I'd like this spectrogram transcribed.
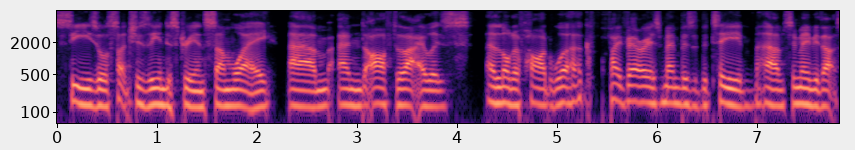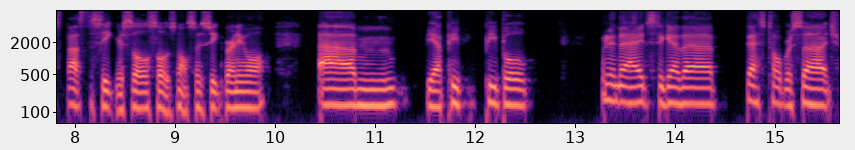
sees or touches the industry in some way. Um, and after that, it was a lot of hard work by various members of the team. Um, so maybe that's that's the secret sauce, or it's not so secret anymore. Um, yeah, pe- people putting their heads together, desktop research,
